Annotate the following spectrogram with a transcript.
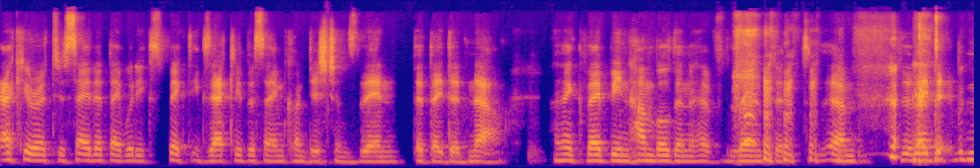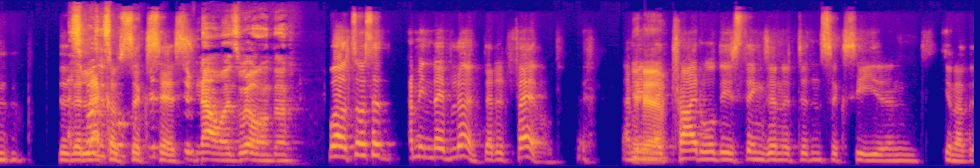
accurate to say that they would expect exactly the same conditions then that they did now. I think they've been humbled and have learned that um, they did, the, the lack of success. now as well. The Well, it's also, I mean, they've learned that it failed. I mean, Yeah. they tried all these things and it didn't succeed. And, you know,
